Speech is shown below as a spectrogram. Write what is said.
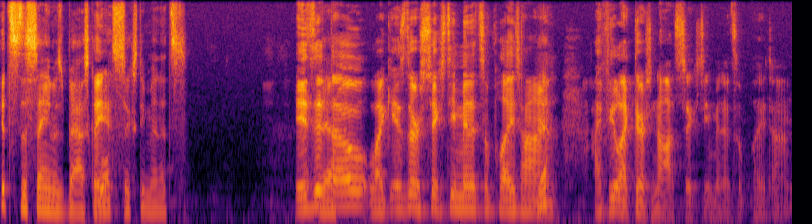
It's the same as basketball. They- it's sixty minutes. Is it Yeah. though? Like, is there 60 minutes of playtime? Yeah. I feel like there's not 60 minutes of playtime.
